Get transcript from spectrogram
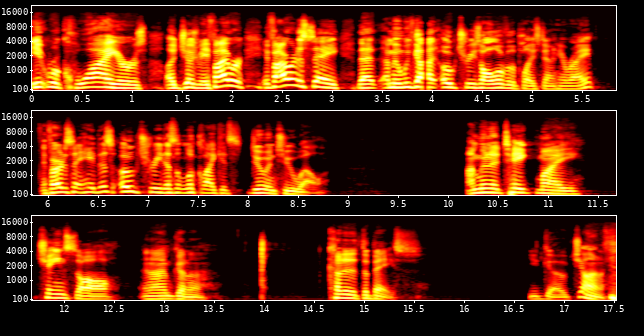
It requires a judgment. If I were if I were to say that I mean we've got oak trees all over the place down here, right? If I were to say, "Hey, this oak tree doesn't look like it's doing too well." I'm going to take my chainsaw and I'm going to cut it at the base. You'd go, "Jonathan,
